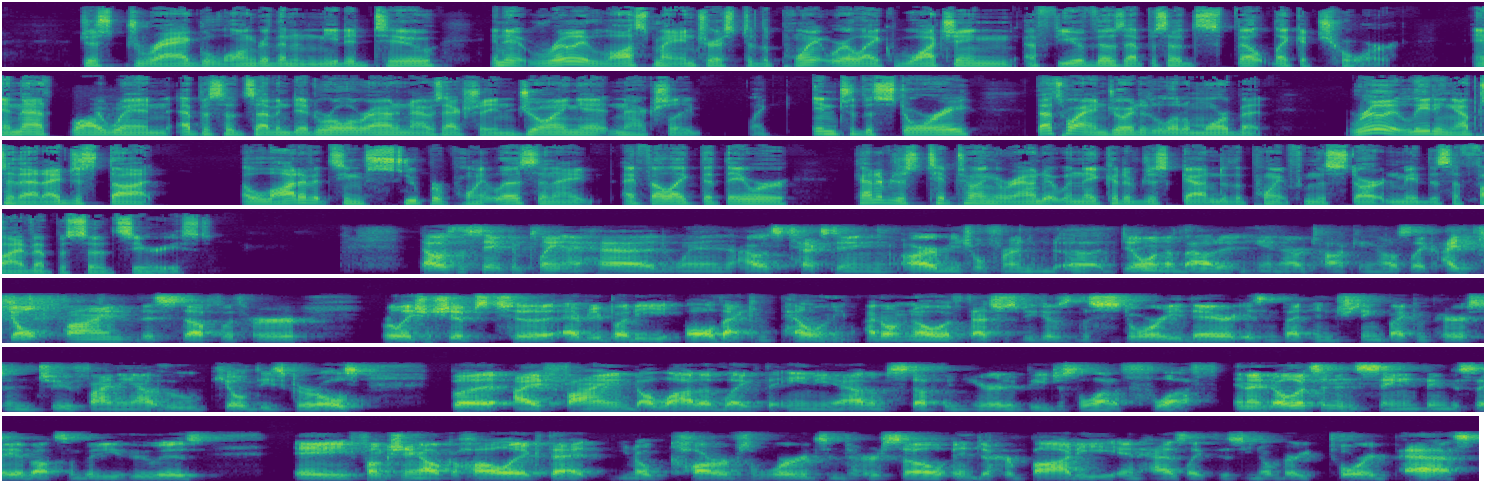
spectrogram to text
just drag longer than it needed to. And it really lost my interest to the point where like watching a few of those episodes felt like a chore. And that's why when episode seven did roll around and I was actually enjoying it and actually like into the story, that's why I enjoyed it a little more. But really leading up to that, I just thought a lot of it seems super pointless. And I, I felt like that they were kind of just tiptoeing around it when they could have just gotten to the point from the start and made this a five episode series. That was the same complaint I had when I was texting our mutual friend uh, Dylan about it, and he and I were talking. I was like, I don't find this stuff with her relationships to everybody all that compelling. I don't know if that's just because the story there isn't that interesting by comparison to finding out who killed these girls. But I find a lot of like the Amy Adams stuff in here to be just a lot of fluff. And I know that's an insane thing to say about somebody who is a functioning alcoholic that you know carves words into herself into her body and has like this you know very torrid past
